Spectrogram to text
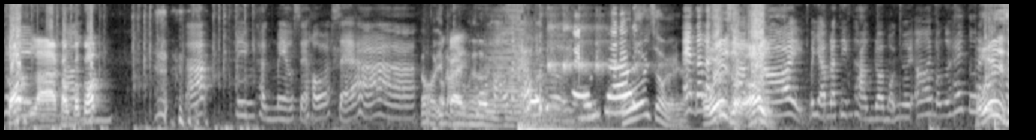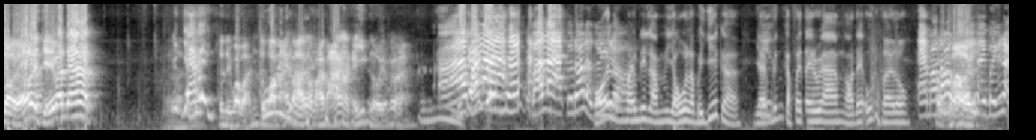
Code là không có code. đó thiên thần mèo sẽ hỗ sẽ hả rồi im lặng phù rồi. hộ tất cả mọi người rồi em đã là thiên giời thần ơi. rồi. Bây giờ em là thiên thần rồi mọi người ơi mọi người thấy tôi là ui trời ơi chị trời. Tôi đi qua bển tôi qua bãi bả ơi. qua bãi bả là kẻ giết người không mấy bạn? À bả là bả là cái đó là mỗi lần mà rồi em đi làm vụ là bị giết à. Giờ em đứng cà phê Teria em ngồi đây uống cà phê luôn. Em ở đó rồi hay bị ra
